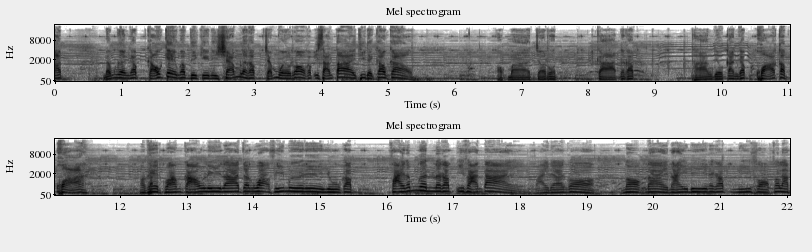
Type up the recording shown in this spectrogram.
พัฒน์น้ำเงินครับเก๋าเกมครับดีกีนี่แชมป์เลยครับแชมป์มวยรอบครับอีสานใต้ที่เด็ก 99 ออกมาจะรดกาดนะครับ ทางเดียวกันครับขวากับขวา ประเภทความเก๋าลีลาจังหวะฝีมือนี่อยู่กับฝ่ายน้ำเงินนะครับ อีสานใต้ฝ่ายแดงก็นอกได้ในดีนะครับ มีศอกสลับ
